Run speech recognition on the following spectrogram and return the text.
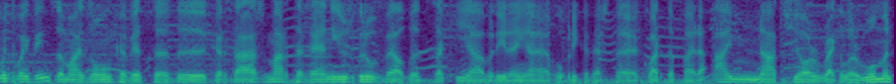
Muito bem-vindos a mais um Cabeça de Cartaz. Marta Ren e os Groove Velvets aqui a abrirem a rubrica desta quarta-feira. I'm Not Your Regular Woman.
